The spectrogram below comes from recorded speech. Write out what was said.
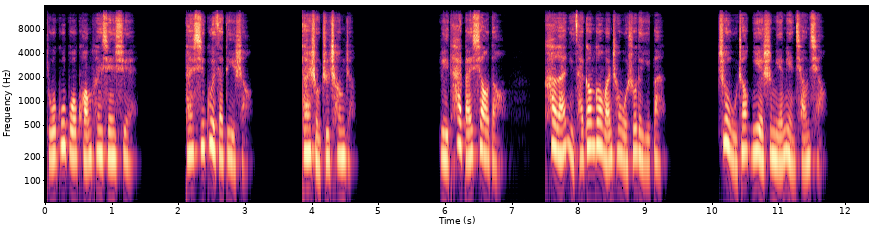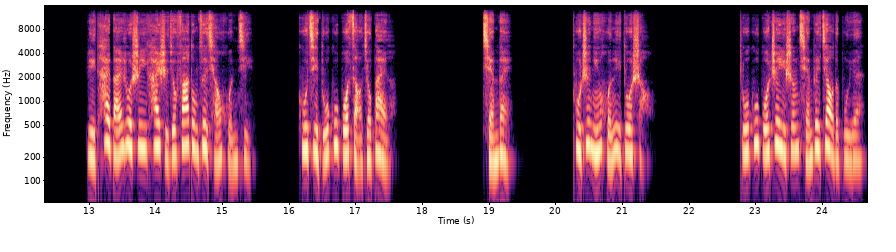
独孤博狂喷鲜血，单膝跪在地上，单手支撑着。李太白笑道：“看来你才刚刚完成我说的一半，这五招你也是勉勉强强。”李太白若是一开始就发动最强魂技，估计独孤博早就败了。前辈，不知您魂力多少？独孤博这一声前辈叫的不冤，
